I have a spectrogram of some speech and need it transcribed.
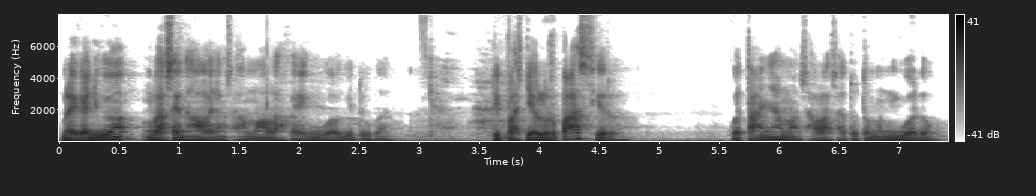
mereka juga ngerasain hal yang sama lah kayak gua gitu kan. Di pas jalur pasir gue tanya sama salah satu temen gua dong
